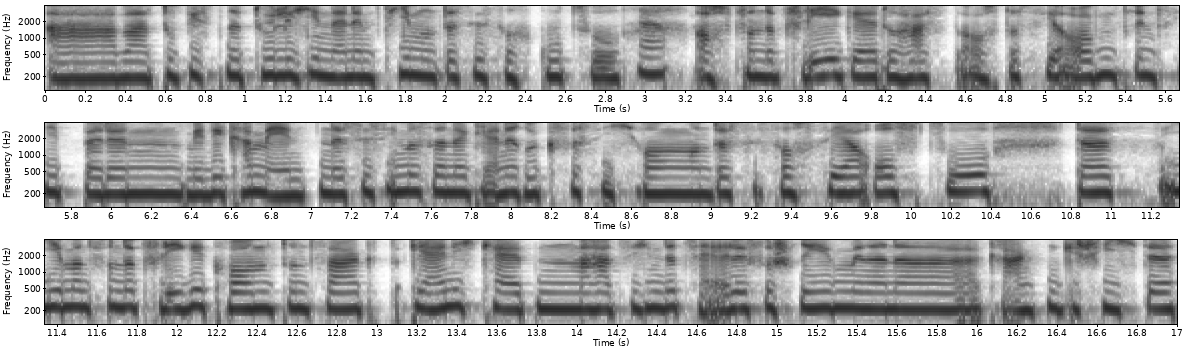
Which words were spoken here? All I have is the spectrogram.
Aber du bist natürlich in einem Team und das ist auch gut so. Ja. Auch von der Pflege. Du hast auch das Vier-Augen-Prinzip bei den Medikamenten. Es ist immer so eine kleine Rückversicherung und das ist auch sehr oft so, dass jemand von der Pflege kommt und sagt, Kleinigkeiten, man hat sich in der Zeile verschrieben in einer Krankengeschichte.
